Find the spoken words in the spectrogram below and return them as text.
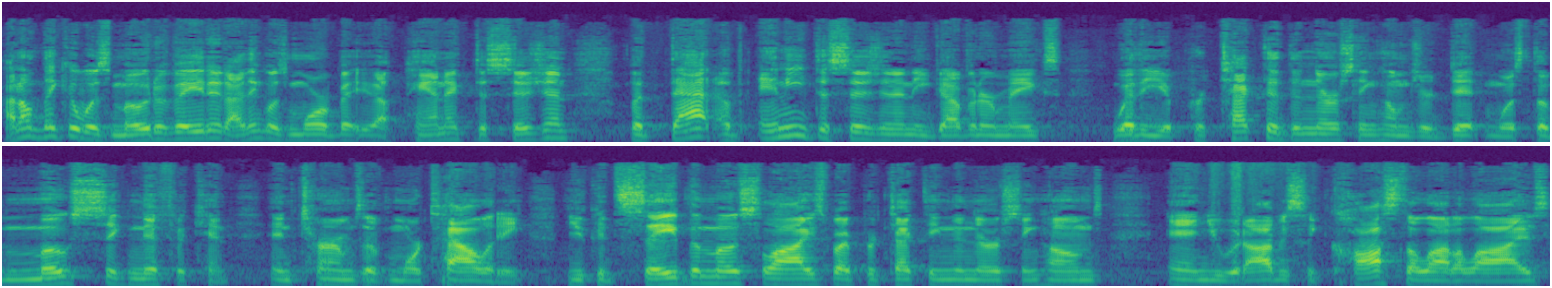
I don't think it was motivated. I think it was more of a panic decision. But that of any decision any governor makes, whether you protected the nursing homes or didn't, was the most significant in terms of mortality. You could save the most lives by protecting the nursing homes, and you would obviously cost a lot of lives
